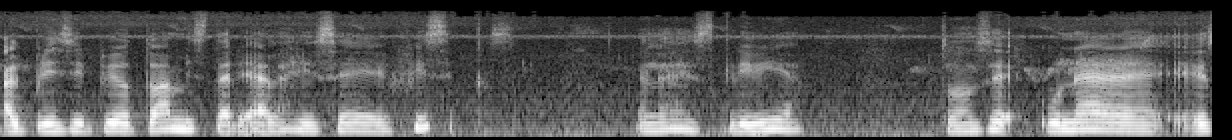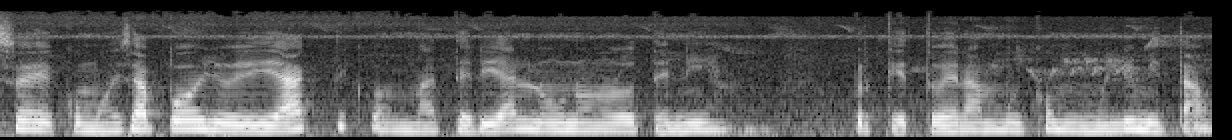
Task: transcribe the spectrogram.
al principio todas mis tareas las hice físicas, las escribía. Entonces, una eso como ese apoyo didáctico, material, uno no lo tenía, porque todo era muy como muy limitado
